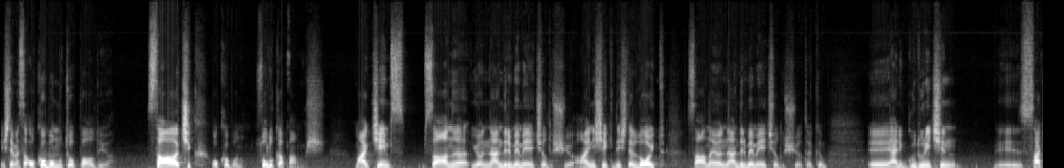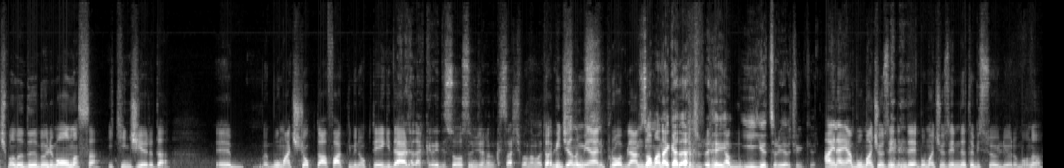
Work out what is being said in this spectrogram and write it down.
işte mesela Okobo mu topu alıyor? Sağı açık Okobo'nun, solu kapanmış. Mike James sağını yönlendirmemeye çalışıyor. Aynı şekilde işte Lloyd sağına yönlendirmemeye çalışıyor takım. Ee, yani Gudur için e, saçmaladığı bölüm olmasa ikinci yarıda e, bu maç çok daha farklı bir noktaya Ne giderdi. kadar kredisi olsun canım saçmalama Tabii kredisi canım olsun. yani problem değil. zamana kadar Ya bu- iyi götürüyor çünkü. Aynen yani bu maç özelinde bu maç özelinde tabii söylüyorum onu.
